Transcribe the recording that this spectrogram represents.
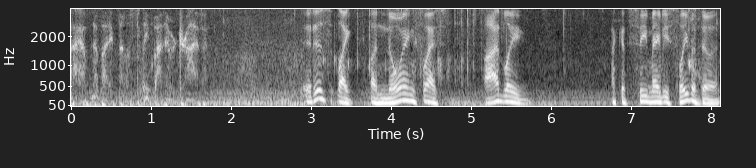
I hope nobody asleep while they were driving. It is like annoying slash oddly. I could see maybe sleeping through it.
